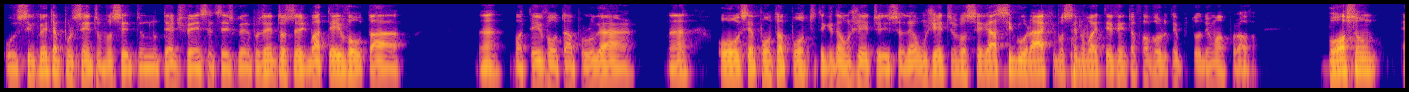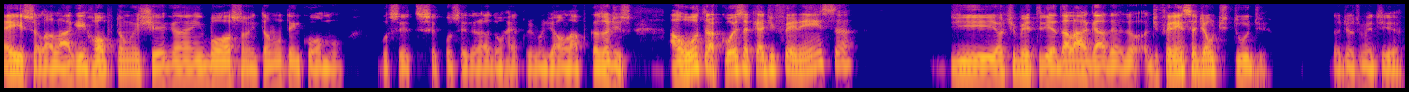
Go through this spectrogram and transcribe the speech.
os 50% você não tem a diferença de 50%, então você tem que bater e voltar, né? Bater e voltar para o lugar, né? Ou se é ponto a ponto, tem que dar um jeito isso. É um jeito de você assegurar que você não vai ter vento a favor o tempo todo em uma prova. Boston é isso, ela larga em Hampton e chega em Boston, então não tem como você ser considerado um recorde mundial lá por causa disso. A outra coisa é que a diferença de altimetria da largada, a diferença de altitude da altimetria,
